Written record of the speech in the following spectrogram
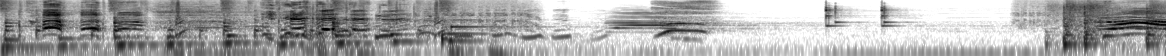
Guys,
